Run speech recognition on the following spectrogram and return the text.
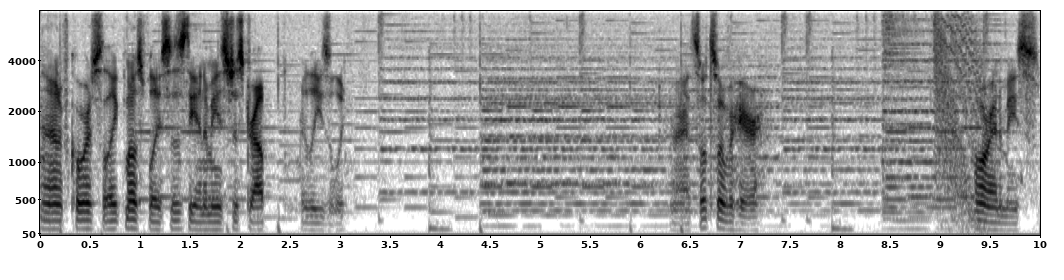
And of course, like most places, the enemies just drop really easily. So what's over here? More enemies.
